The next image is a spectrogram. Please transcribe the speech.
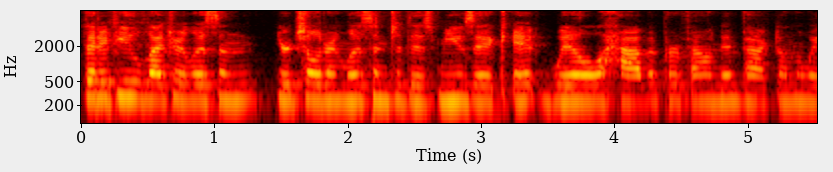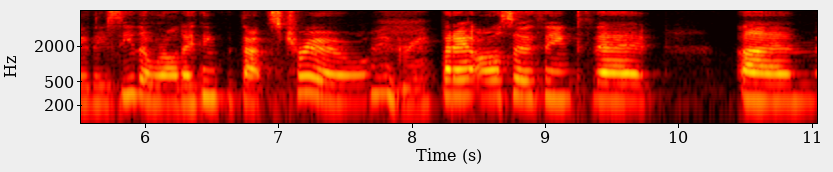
that if you let your listen your children listen to this music, it will have a profound impact on the way they see the world. I think that that's true. I agree. But I also think that um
